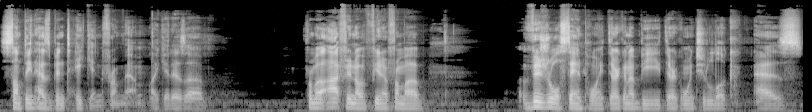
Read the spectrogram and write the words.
something has been taken from them. Like it is a from a you know you know from a, a visual standpoint they're going to be they're going to look as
